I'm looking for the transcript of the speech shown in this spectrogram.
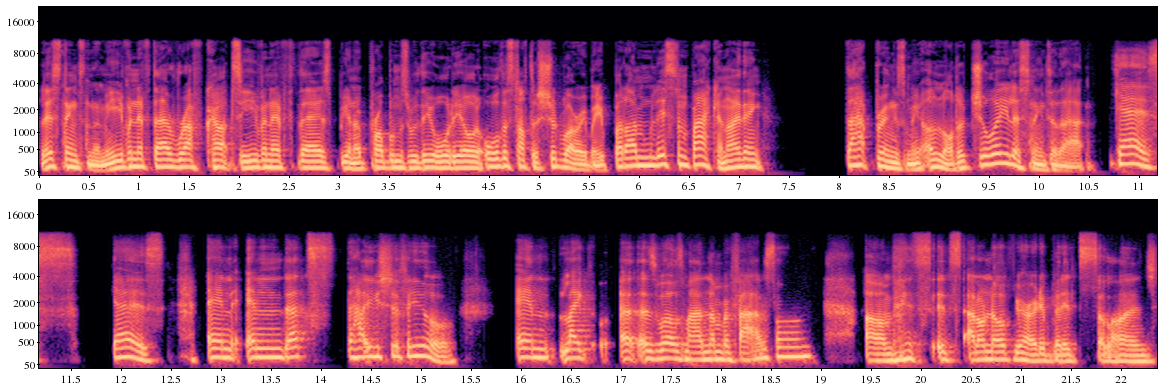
listening to them, even if they're rough cuts, even if there's, you know, problems with the audio, all the stuff that should worry me. But I'm listening back and I think that brings me a lot of joy listening to that. Yes. Yes. And and that's how you should feel. And like as well as my number five song, um, it's it's I don't know if you heard it, but it's Solange,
